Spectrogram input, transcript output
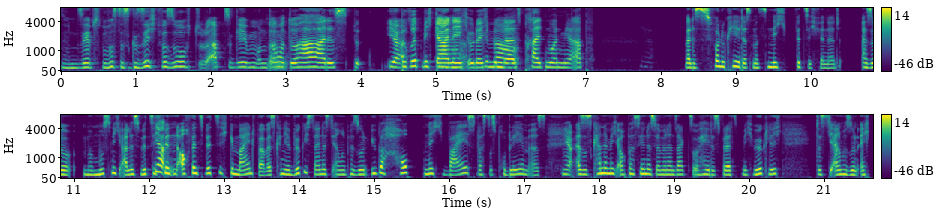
so ein selbstbewusstes Gesicht versucht abzugeben und dann, Oh, du, haha, das be ja, berührt mich gar Ja, nicht oder ich genau. bin da, es prallt nur an mir ab. Weil das ist voll okay, dass man es nicht witzig findet. Also man muss nicht alles witzig Ja. finden, auch wenn es witzig gemeint war. Weil es kann ja wirklich sein, dass die andere Person überhaupt nicht weiß, was das Problem ist. Ja. Also es kann nämlich auch passieren, dass wenn man dann sagt, so, hey, das verletzt mich wirklich, dass die andere Person echt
